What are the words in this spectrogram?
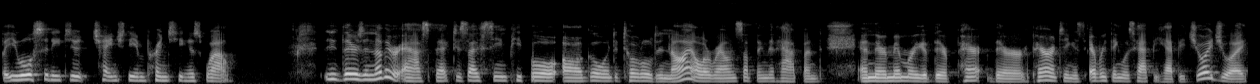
but you also need to change the imprinting as well. There's another aspect is I've seen people uh, go into total denial around something that happened, and their memory of their par- their parenting is everything was happy, happy, joy, joy,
